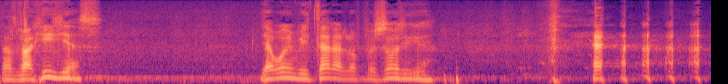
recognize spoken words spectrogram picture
las vajillas. Ya voy a invitar a López Origa.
